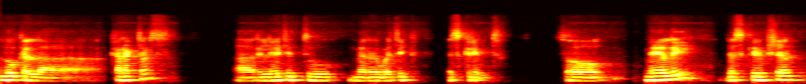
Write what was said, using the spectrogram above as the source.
local characters related to Meroitic script. So merely description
